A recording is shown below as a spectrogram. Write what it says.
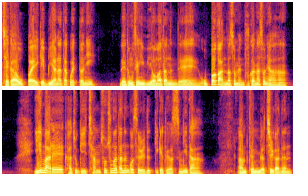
제가 오빠에게 미안하다고 했더니 내 동생이 위험하다는데 오빠가 안 나서면 누가 나서냐. 이 말에 가족이 참 소중하다는 것을 느끼게 되었습니다. 암튼 며칠간은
